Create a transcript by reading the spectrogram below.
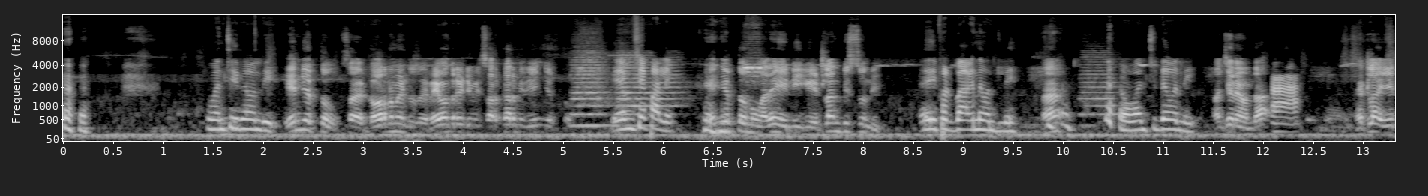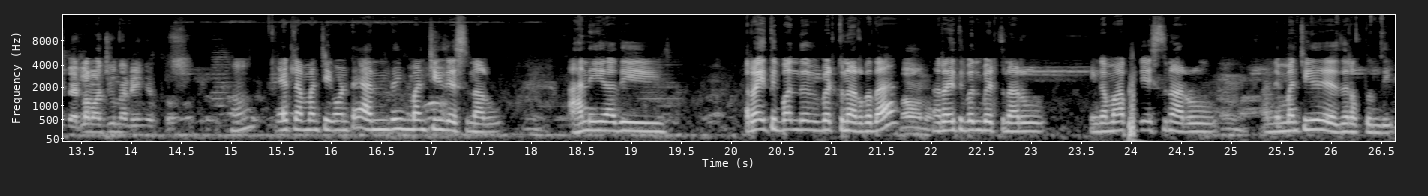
మంచిగానే ఉంది. ఏం చెప్తావు? గవర్నమెంట్ రేవంత్ రెడ్డి సర్కార్ మీద ఏం చెప్తావు? ఏం చెప్పాలి? ఏం చెప్తావు నువ్వు? అదే నీకు ఎట్లా అనిపిస్తుంది? ఇప్పుడు బాగానే ఉందిలే. ఆ? మంచిదే ఉంది. మంచిగానే ఉందా? ఎట్లా ఎట్లా మంచిగా ఉందంటే ఏం చెప్తావు? ఎట్లా మంచిగా ఉంటే అన్ని మంచిగా చేస్తున్నారు. అని అది రైతు బంధు పెడుతున్నారు కదా? రైతు బంధు పెడుతున్నారు ఇంకా మాఫీ చేస్తున్నారు. అన్ని మంచిగా జరుగుతుంది.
